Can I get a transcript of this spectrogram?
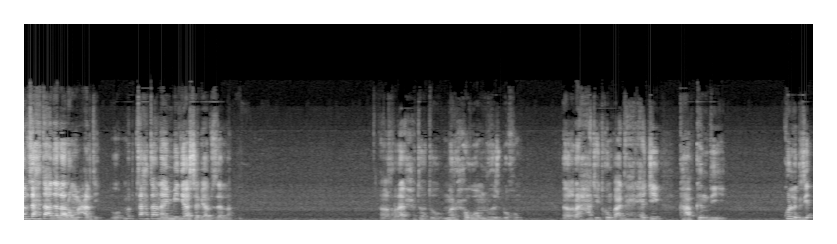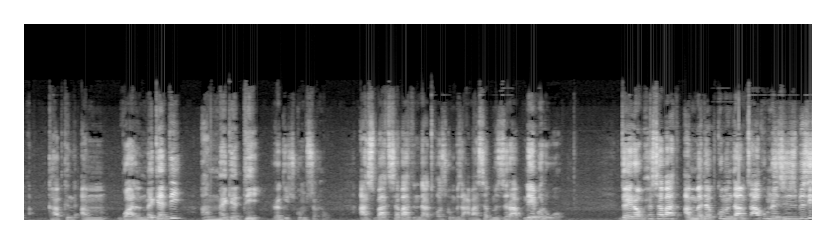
መብዛሕትኣ ዘላሎም መዓልቲ መብዛሕትኣ ናይ ሚድያ ሰብ እያ ብዘላ እቕረ ሕተቱ ምርሕዎም ንህዝብኹም እቕረ ሓቲትኩም ከዓ ድሕሪ ሕጂ ካብ ክንዲ ኩሉ ግዜ ካብ ክንዲ ጓል መገዲ ኣብ መገዲ ረጊፅኩም ስርሑ ኣስባት ሰባት እንዳጠቐስኩም ብዛዕባ ሰብ ምዝራብ ነይበልዎ ዘይረብሑ ሰባት ኣብ መደብኩም እንዳምፃእኩም ነዚ ህዝቢ እዚ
